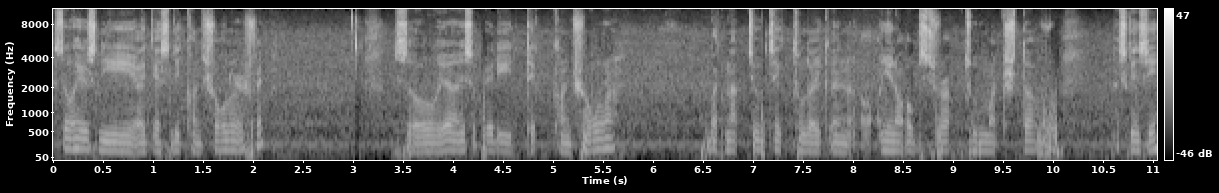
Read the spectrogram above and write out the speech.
So here's the I guess the controller of it so yeah it's a pretty thick controller but not too thick to like and you know obstruct too much stuff as you can see.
